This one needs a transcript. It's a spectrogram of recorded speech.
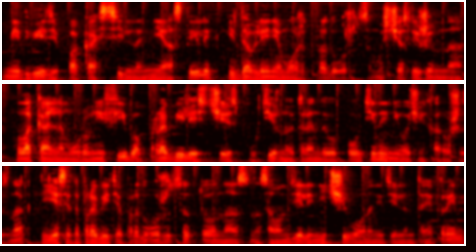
медведи пока сильно не остыли и давление может продолжиться. Мы сейчас лежим на локальном уровне FIBA, пробились через пунктирную трендовую паутину, не очень хороший знак. Если это пробитие продолжится, то нас на самом деле ничего на недельном таймфрейме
